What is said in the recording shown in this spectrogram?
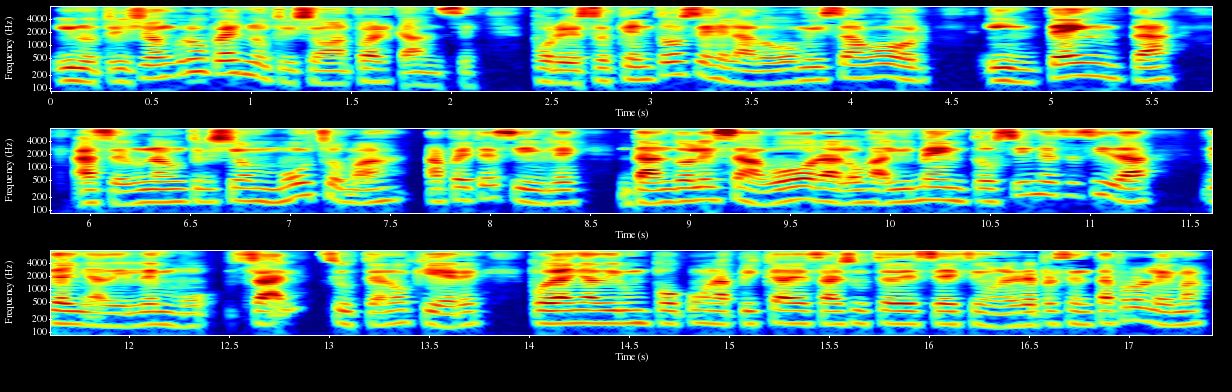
Y Nutrition Group es nutrición a tu alcance. Por eso es que entonces el adobo mi sabor intenta hacer una nutrición mucho más apetecible, dándole sabor a los alimentos sin necesidad de añadirle sal, si usted no quiere, puede añadir un poco, una pizca de sal si usted desea y si no le representa problema,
